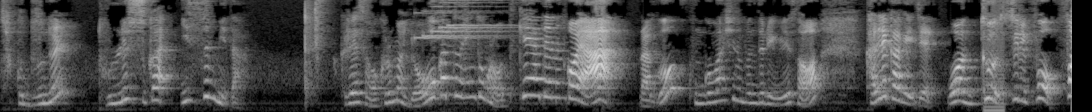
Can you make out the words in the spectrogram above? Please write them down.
자꾸 눈을 돌릴 수가 있습니다. 그래서 그러면 여우 같은 행동을 어떻게 해야 되는 거야? 라고 궁금하시는 분들을 위해서 간략하게 이제 1, 2, 3, 4,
